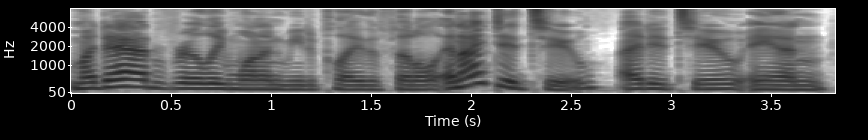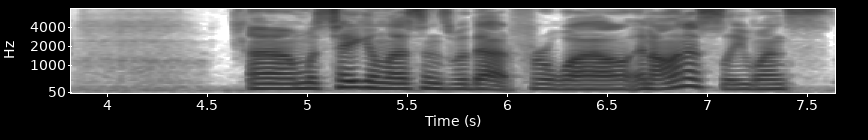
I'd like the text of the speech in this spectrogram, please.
my dad really wanted me to play the fiddle, and I did too. I did too, and um, was taking lessons with that for a while. And honestly, once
